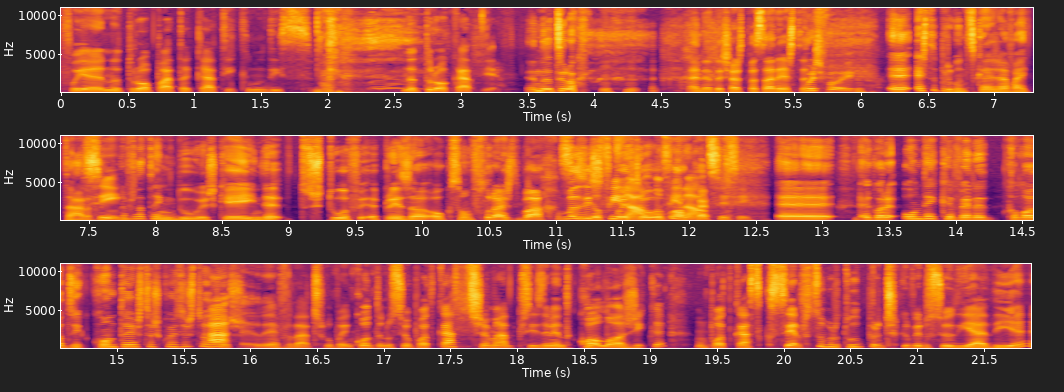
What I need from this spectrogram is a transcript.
Foi a naturopata Cátia que me disse. Naturocátia. Ana, troca. Ana, deixaste passar esta. Pois foi. Eh, Esta pergunta, se calhar, já vai tarde. Sim. Na verdade, tenho duas, que é ainda estou a presa ao que são florais de barra, mas Sim, isso no final, depois eu- no final, ok. sim, sim. Eh, agora, onde é que a Vera Colodzic conta estas coisas Ah, todas? é verdade, desculpem. Conta no seu podcast chamado precisamente Cológica, um podcast que serve sobretudo para descrever o seu dia a dia.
